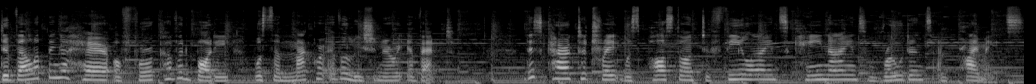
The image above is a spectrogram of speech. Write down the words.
developing a hair or fur-covered body was a macroevolutionary event. This character trait was passed on to felines, canines, rodents, and primates.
